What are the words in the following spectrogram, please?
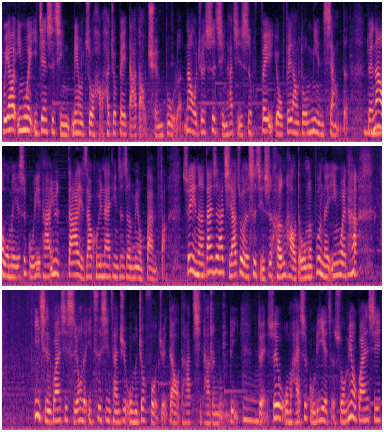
不要因为一件事情没有做好，他就被打倒全部了。那我觉得事情它其实是非有非常多面向的。对，那我们也是鼓励他，因为大家也知道 COVID 1 9真正没有办法，所以呢，但是他其他做的事情是很好的，我们不能因为他疫情的关系使用的一次性餐具，我们就否决掉他其他的努力。嗯，对，所以我们还是鼓励业者说，没有关系，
